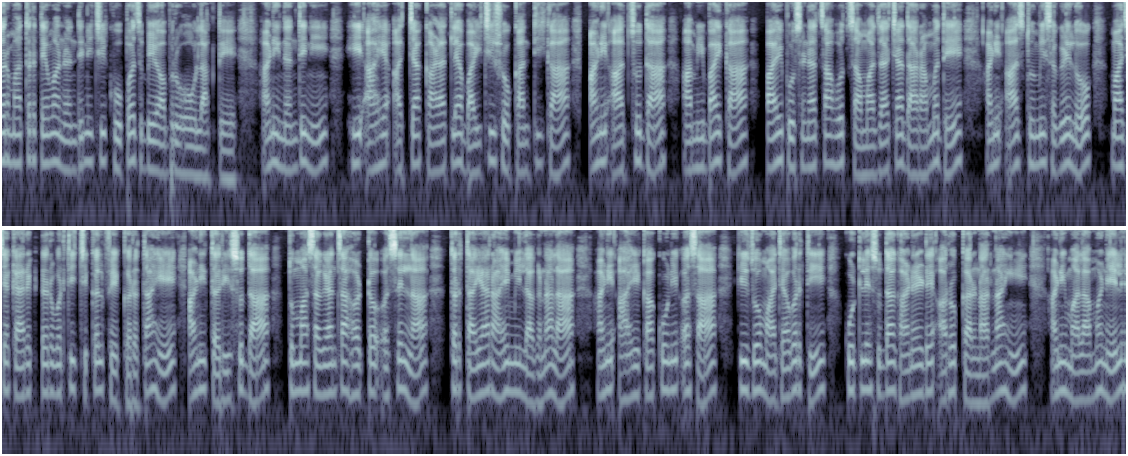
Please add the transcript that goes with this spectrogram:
तर मात्र तेव्हा नंदिनीची खूपच बेअब्रू होऊ लागते. आणि नंदिनी ही आहे आजच्या काळातल्या बाईची शोकांतिका आणि आजसुद्धा आम्ही बायका पाय पुसण्याचा आहोत समाजाच्या दारामध्ये आणि आज तुम्ही सगळे लोक माझ्या कॅरेक्टरवरती चिखलफेक करत आहे आणि तरीसुद्धा तुम्हा सगळ्यांचा हट्ट असेल ना तर तयार आहे मी लग्नाला आणि आहे का कोणी असा की जो माझ्या माझ्यावरती कुठलेसुद्धा घाणेरडे आरोप करणार नाही. आणि मला म्हणेल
